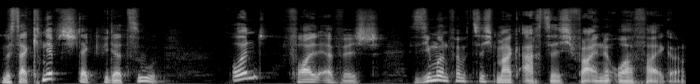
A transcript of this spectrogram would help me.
Mr. Knips steckt wieder zu. Und voll erwischt. 57 Mark 80 für eine Ohrfeige.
